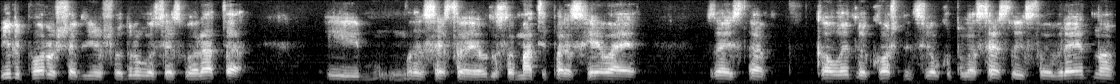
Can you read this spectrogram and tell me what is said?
bili porušeni još od drugog svjetskog rata i sestra je, odnosno mati Paraskeva je zaista kao u jednoj košnici okupila svoje vredno,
